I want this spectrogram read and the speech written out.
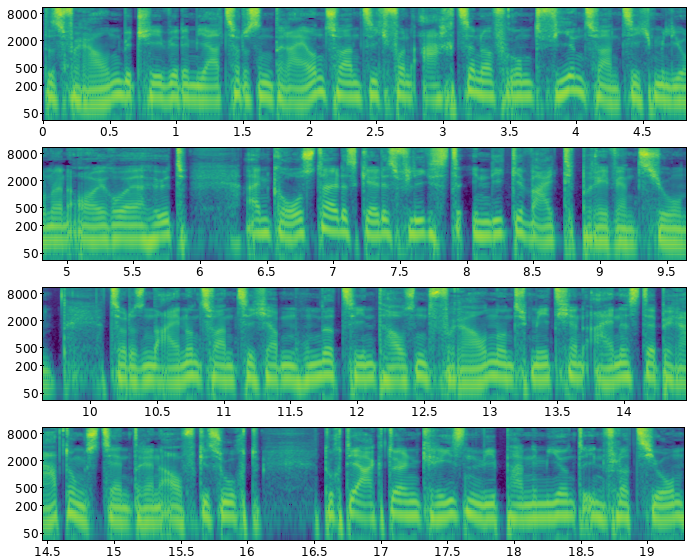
Das Frauenbudget wird im Jahr 2023 von 18 auf rund 24 Millionen Euro erhöht. Ein Großteil des Geldes fließt in die Gewaltprävention. 2021 haben 110.000 Frauen und Mädchen eines der Beratungszentren aufgesucht. Durch die aktuellen Krisen wie Pandemie und Inflation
